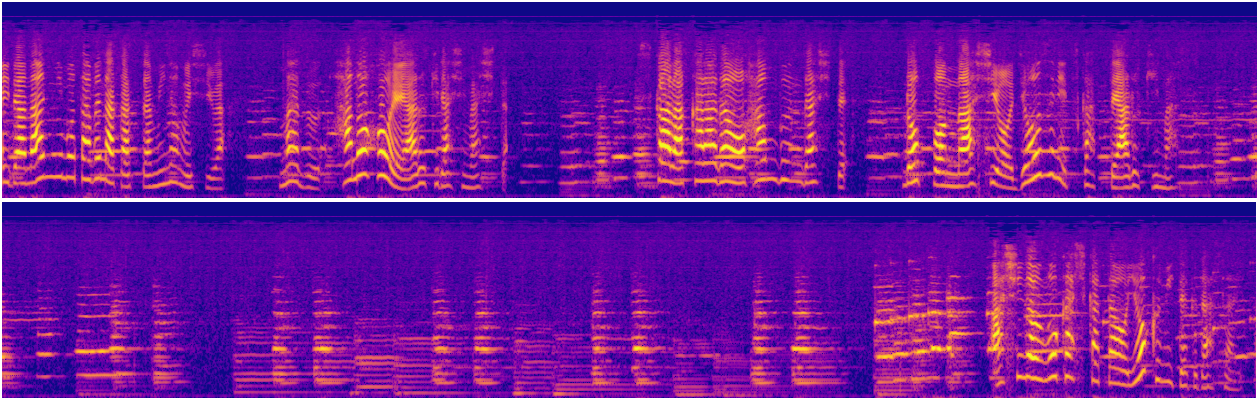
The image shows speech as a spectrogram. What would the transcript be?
間何にも食べなかったミノムシはまず葉の方へ歩き出しました。巣から体を半分出して6本の足を上手に使って歩きます。足の動かし方をよく見てください。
